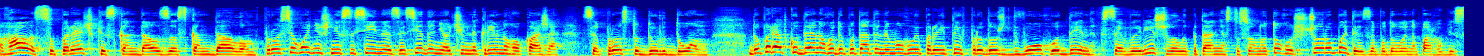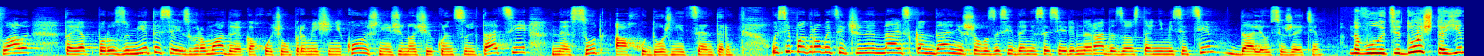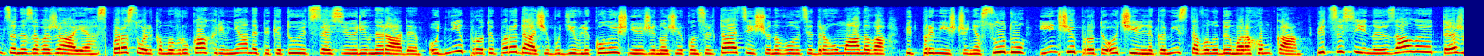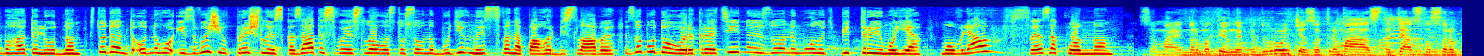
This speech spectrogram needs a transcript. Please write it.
Галас, суперечки, скандал за скандалом. Про сьогоднішнє сесійне засідання очільник рівного каже: це просто дурдом. До порядку денного депутати не могли перейти впродовж двох годин. Все вирішували питання стосовно того, що робити із забудовою на парку Слави та як порозумітися із громадою, яка хоче у приміщенні колишньої жіночої консультації не суд, а художній центр. Усі подробиці чи не найскандальнішого засідання сесії Рівнеради за останні місяці. Далі у сюжеті. На вулиці дощ, та їм це не заважає. З парасольками в руках рівняни пікетують сесію Рівнеради. Одні проти передачі будівлі колишньої жіночої консультації, що на вулиці Драгоманова, під приміщення суду, інші проти очільника міста Володимира Хомка. Під сесійною залою теж багатолюдно. Студенти одного із вишів прийшли сказати своє слово стосовно будівництва на пагорбі слави. Забудову рекреаційної зони молодь підтримує. Мовляв, все законно. Це має нормативне підґрунтя, зокрема стаття 140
